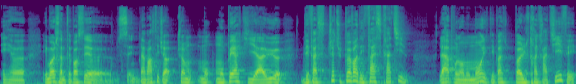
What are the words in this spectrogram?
Et, euh, et moi, ça me fait penser, euh, c'est d'un partie, tu vois, tu vois mon, père qui a eu des phases, tu vois, tu peux avoir des phases créatives. Là, pendant un moment, il n'était pas, pas ultra créatif et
